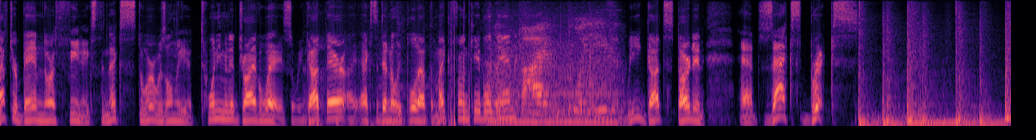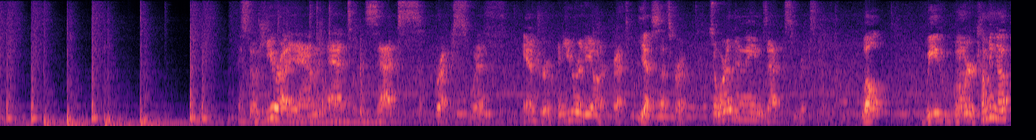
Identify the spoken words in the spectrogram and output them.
After BAM North Phoenix, the next store was only a 20 minute drive away. So we got there, I accidentally pulled out the microphone cable again. Five employees and We got started at Zack's Bricks. So here I am at Zack's Bricks with, Andrew? and you are the owner, correct? Yes, that's correct. So where did the name Zack's Bricks come from? Well, we when we were coming up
